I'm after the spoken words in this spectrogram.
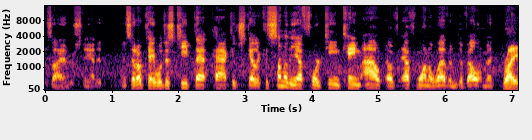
as I understand it and said, okay, we'll just keep that package together because some of the F-14 came out of F-111 development. Right.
